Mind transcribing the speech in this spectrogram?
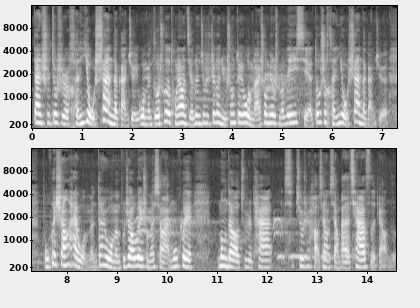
但是就是很友善的感觉，我们得出的同样的结论就是这个女生对于我们来说没有什么威胁，都是很友善的感觉，不会伤害我们。但是我们不知道为什么小 M 会梦到就是她，就是好像想把她掐死这样子。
